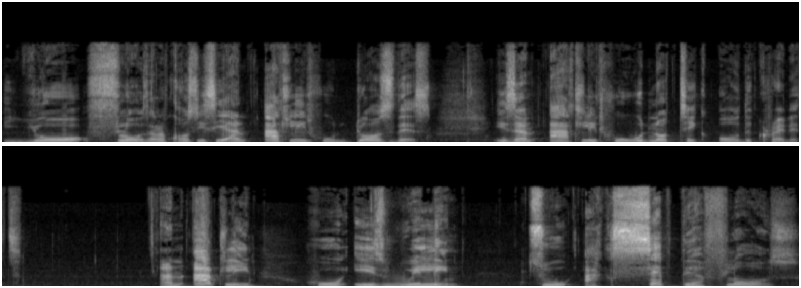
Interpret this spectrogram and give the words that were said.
your flaws. And of course, you see, an athlete who does this is an athlete who would not take all the credit. An athlete who is willing to accept their flaws,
